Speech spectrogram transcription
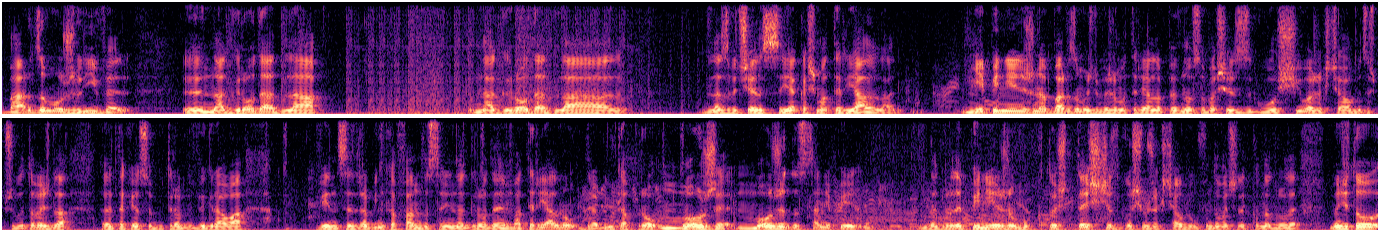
bardzo możliwe y, nagroda dla nagroda dla dla zwycięzcy jakaś materialna. Nie pieniężna, bardzo możliwe, że materialna. Pewna osoba się zgłosiła, że chciałaby coś przygotować dla e, takiej osoby, która by wygrała. Więc drabinka fan dostanie nagrodę materialną, drabinka pro może, może dostanie pie nagrodę pieniężną, bo ktoś też się zgłosił, że chciałby ufundować lekką nagrodę. Będzie to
